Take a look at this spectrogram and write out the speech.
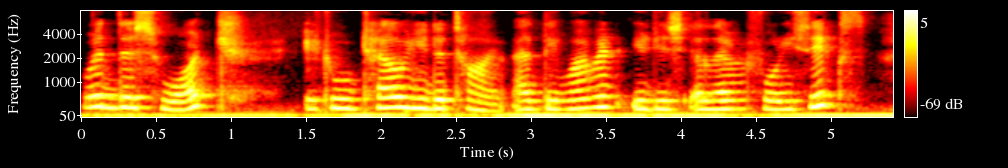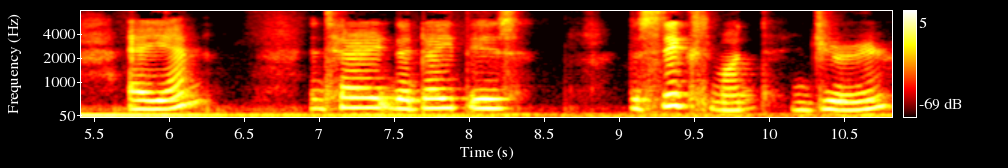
with this watch it will tell you the time. At the moment, it is 11:46 a.m. and today the date is the sixth month, June,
